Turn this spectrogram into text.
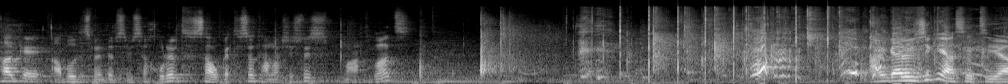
თალკე აპლოდისმენტებს ვისახურებთ საუკეთესო თამაშისთვის მართლაც. ანგარიში კი ასეთია.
